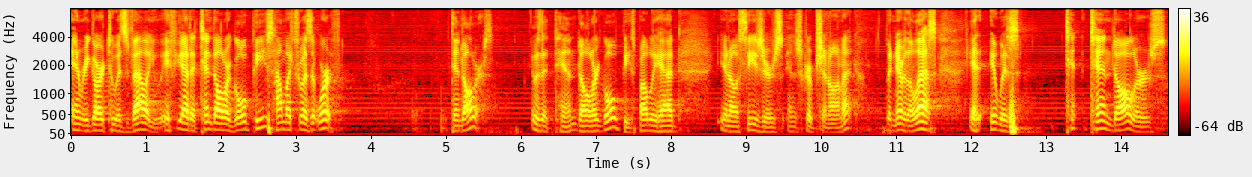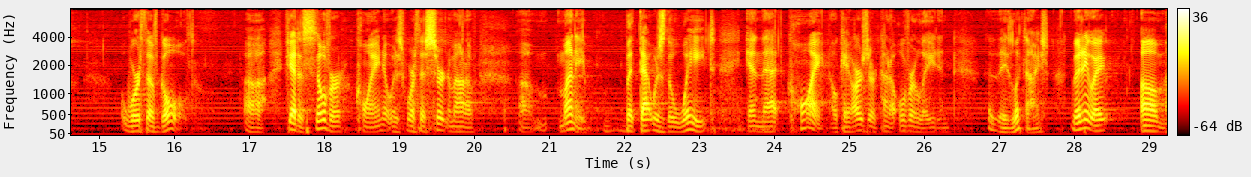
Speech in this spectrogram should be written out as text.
in regard to its value. If you had a $10 gold piece, how much was it worth? $10. It was a $10 gold piece. Probably had, you know, Caesar's inscription on it. But nevertheless, it, it was $10 worth of gold. Uh, if you had a silver coin, it was worth a certain amount of uh, money, but that was the weight in that coin. Okay, ours are kind of overlaid and they look nice. But anyway, um,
